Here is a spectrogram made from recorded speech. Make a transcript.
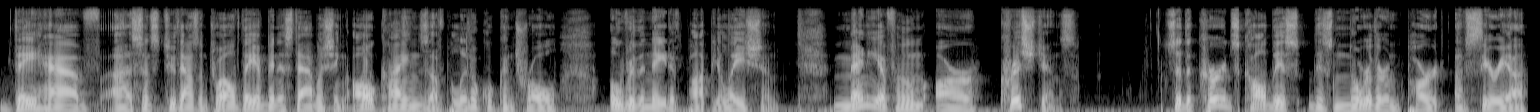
they have, uh, since 2012, they have been establishing all kinds of political control over the native population, many of whom are Christians. So the Kurds call this this northern part of Syria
